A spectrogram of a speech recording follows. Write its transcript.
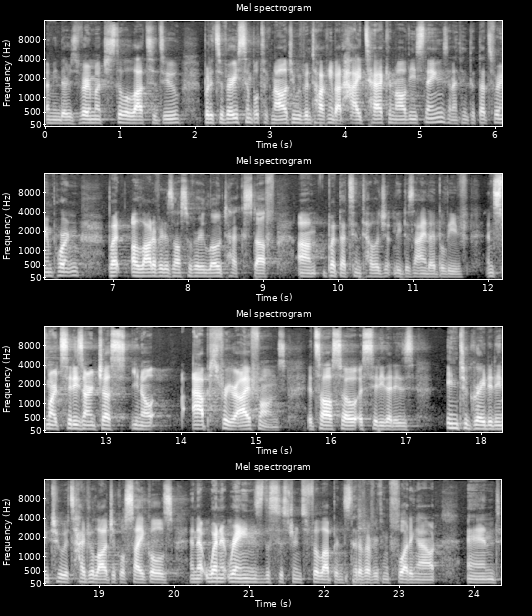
I mean, there's very much still a lot to do, but it's a very simple technology. We've been talking about high tech and all these things, and I think that that's very important. But a lot of it is also very low tech stuff, um, but that's intelligently designed, I believe. And smart cities aren't just, you know, apps for your iPhones. It's also a city that is integrated into its hydrological cycles, and that when it rains, the cisterns fill up instead of everything flooding out. And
